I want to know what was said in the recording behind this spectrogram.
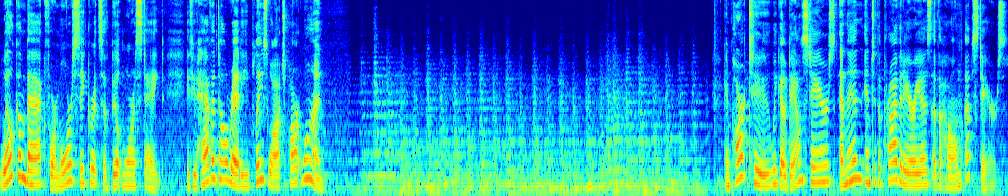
Welcome back for more Secrets of Biltmore Estate. If you haven't already, please watch part one. In part two, we go downstairs and then into the private areas of the home upstairs.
